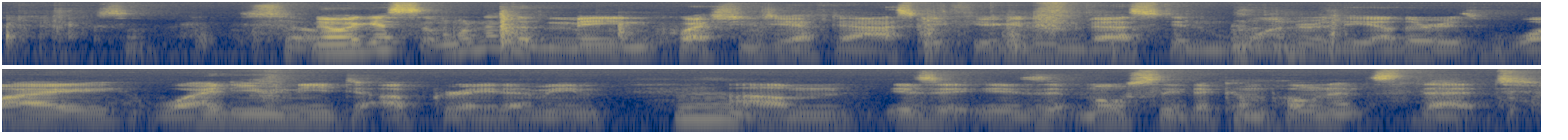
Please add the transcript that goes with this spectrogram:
Excellent. So Now, I guess one of the main questions you have to ask if you're going to invest in one or the other is why why do you need to upgrade? I mean, Mm-hmm. um, is it is it mostly the components that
